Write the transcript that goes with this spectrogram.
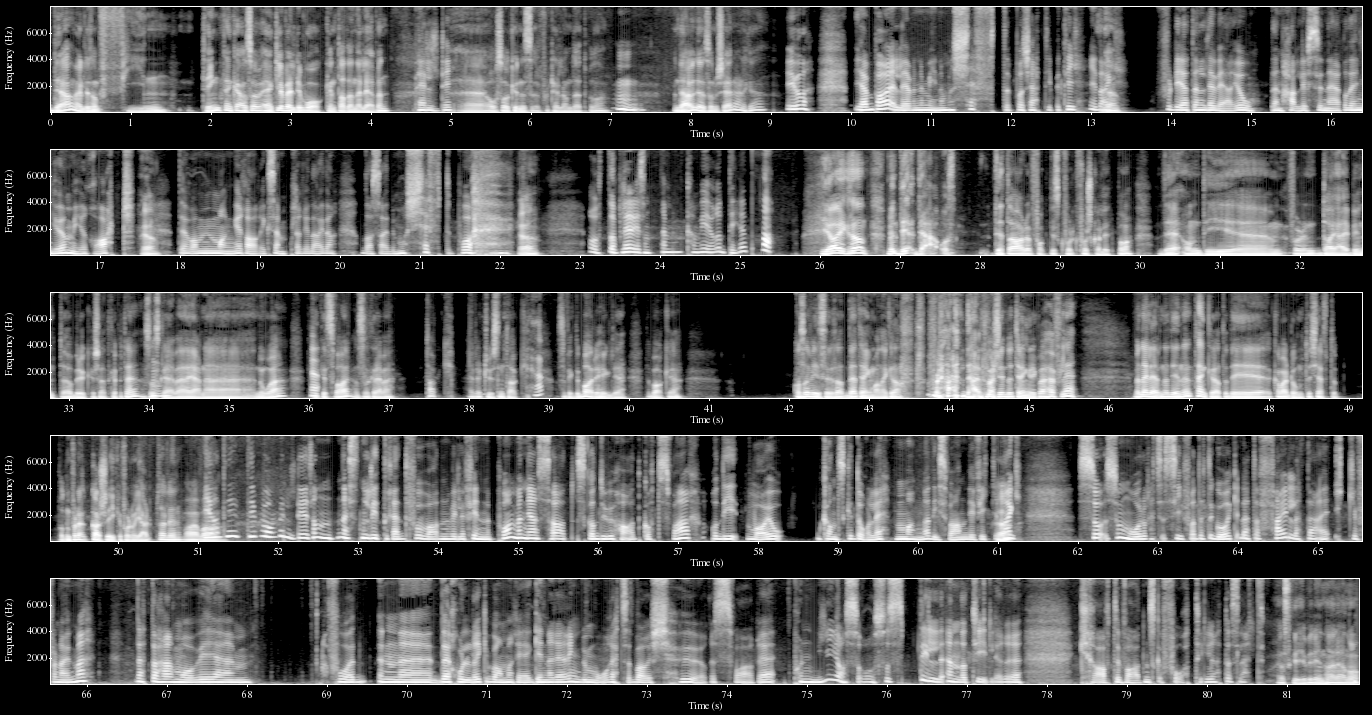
Det er en veldig sånn fin ting, tenker jeg. Altså, egentlig veldig våkent av den eleven. Veldig. Eh, også å kunne fortelle om det etterpå. da. Mm. Men det er jo det som skjer, er det ikke det? Jo da. Jeg ba elevene mine om å kjefte på ChatGPT i dag. Ja. Fordi at den leverer jo, den hallusinerer, og den gjør mye rart. Ja. Det var mange rare eksempler i dag, da. Og da sa jeg du må kjefte på. Ja, Og da ble de sånn Nei, men kan vi gjøre det, da? ja ikke sant? Men det, det er også dette har det faktisk folk forska litt på. Det om de eh, For da jeg begynte å bruke ChatGPT, så skrev jeg gjerne noe, fikk et svar, og så skrev jeg takk, eller tusen takk. Så fikk du bare hyggelig tilbake. Og så viser det seg at det trenger man ikke, da. For det er, det er en maskin, du trenger ikke være høflig. Men elevene dine tenker at det kan være dumt å kjefte på den, for det kanskje ikke får noe hjelp, eller hva? hva? Ja, de, de var veldig sånn nesten litt redd for hva den ville finne på, men jeg sa at skal du ha et godt svar, og de var jo ganske dårlige, mange av de svarene de fikk i Ja. dag, så, så må du rett og slett si for at dette går ikke, dette er feil, dette er jeg ikke fornøyd med. Dette her må vi eh, få en eh, Det holder ikke bare med regenerering, du må rett og slett bare kjøre svaret på ny, altså, og så stille enda tydeligere krav til hva den skal få til, rett og slett. Jeg skriver inn her, jeg nå.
